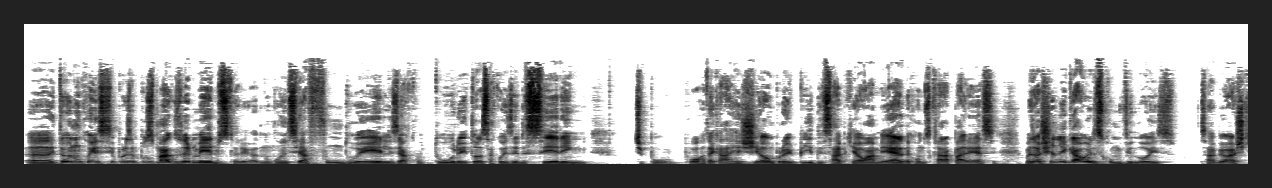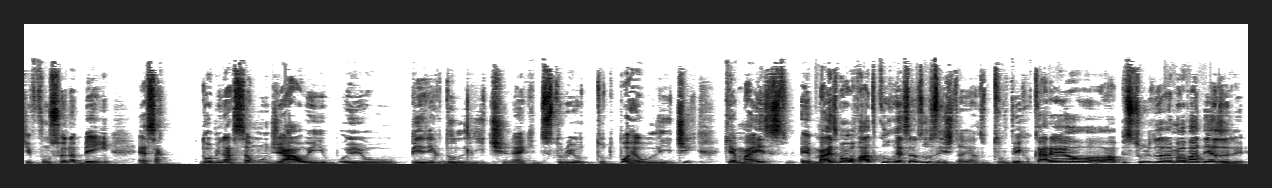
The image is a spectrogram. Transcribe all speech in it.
ah, então eu não conhecia, por exemplo, os Magos Vermelhos, tá ligado? Não conhecia a fundo eles e a cultura e toda essa coisa deles serem. Tipo, porra, daquela região proibida e sabe que é uma merda quando os caras aparecem. Mas eu achei legal eles como vilões, sabe? Eu acho que funciona bem essa dominação mundial e, e o perigo do Lich, né? Que destruiu tudo. Porra, é o Lich que é mais, é mais malvado que o restante dos Lich, tá ligado? Tu vê que o cara é o, o absurdo da malvadeza ali.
